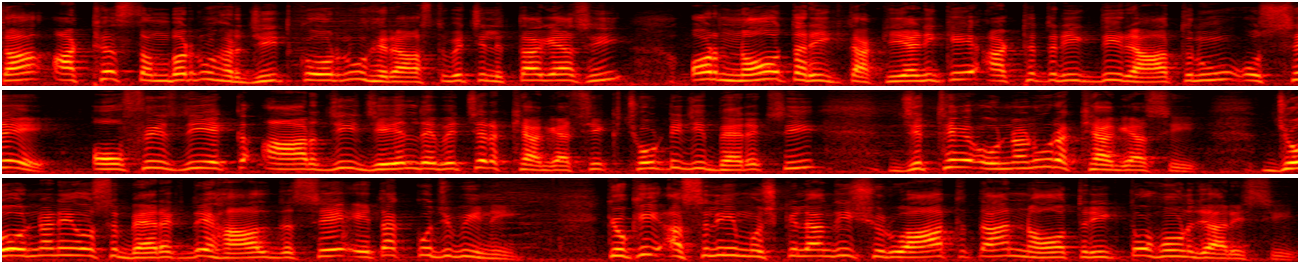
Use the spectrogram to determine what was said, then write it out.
ਤਾਂ 8 ਸਤੰਬਰ ਨੂੰ ਹਰਜੀਤ ਕੌਰ ਨੂੰ ਹਿਰਾਸਤ ਵਿੱਚ ਲਿੱਤਾ ਗਿਆ ਸੀ ਔਰ 9 ਤਰੀਕ ਤੱਕ ਯਾਨੀ ਕਿ 8 ਤਰੀਕ ਦੀ ਰਾਤ ਨੂੰ ਉਸੇ ਆਫਿਸ ਦੀ ਇੱਕ ਆਰਜੀ ਜੇਲ੍ਹ ਦੇ ਵਿੱਚ ਰੱਖਿਆ ਗਿਆ ਸੀ। ਇੱਕ ਛੋਟੀ ਜੀ ਬੈਰਕ ਸੀ ਜਿੱਥੇ ਉਹਨਾਂ ਨੂੰ ਰੱਖਿਆ ਗਿਆ ਸੀ। ਜੋ ਉਹਨਾਂ ਨੇ ਉਸ ਬੈਰਕ ਦੇ ਹਾਲ ਦੱਸੇ ਇਹ ਤਾਂ ਕੁਝ ਵੀ ਨਹੀਂ। ਕਿਉਂਕਿ ਅਸਲੀ ਮੁਸ਼ਕਿਲਾਂ ਦੀ ਸ਼ੁਰੂਆਤ ਤਾਂ 9 ਤਰੀਕ ਤੋਂ ਹੋਣ ਜਾ ਰਹੀ ਸੀ।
